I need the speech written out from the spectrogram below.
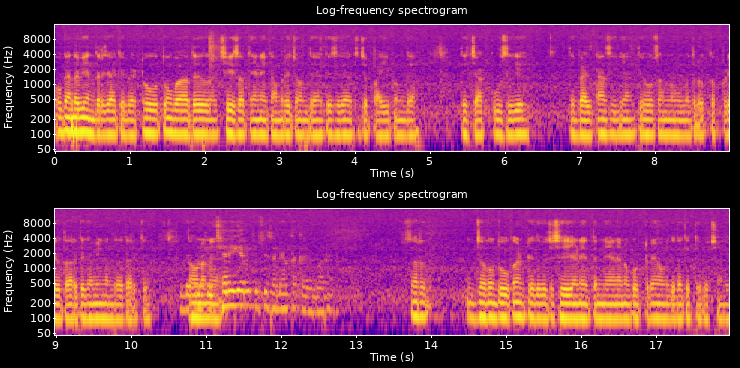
ਉਹ ਕਹਿੰਦਾ ਵੀ ਅੰਦਰ ਜਾ ਕੇ ਬੈਠੋ। ਉਹ ਤੋਂ ਬਾਅਦ 6-7 ਜਣੇ ਕਮਰੇ 'ਚ ਹੁੰਦੇ ਆ, ਕਿਸੇ ਦੇ ਹੱਥ 'ਚ ਪਾਈਪ ਹੁੰਦਾ, ਤੇ ਚਾਕੂ ਸੀਗੇ। ਤੇ ਬੈਲਟਾਂ ਸੀਗੀਆਂ ਤੇ ਉਹ ਸਾਨੂੰ ਮਤਲਬ ਕੱਪੜੇ ਉਤਾਰ ਕੇ ਜਮੀਨ ਨੰਗਾ ਕਰਕੇ ਤਾਂ ਉਹਨਾਂ ਨੇ ਪੁੱਛਿਆ ਨਹੀਂ ਗਿਆ ਵੀ ਤੁਸੀਂ ਸਾਡੇ ਨਾਲ ਧੱਕਾ ਕਿਉਂ ਮਾਰਿਆ? ਸਰ ਜਦੋਂ 2 ਘੰਟੇ ਦੇ ਵਿੱਚ 6 ਜਣੇ ਤਿੰਨ ਜਣਿਆਂ ਨੂੰ ਕੁੱਟ ਰਹੇ ਹੋਣਗੇ ਤਾਂ ਕਿੱਥੇ ਪੁੱਛਾਂਗੇ?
